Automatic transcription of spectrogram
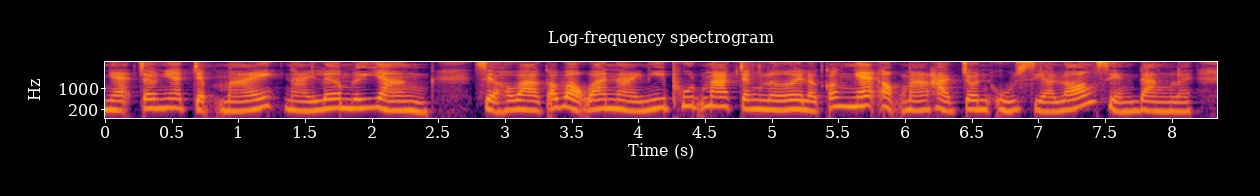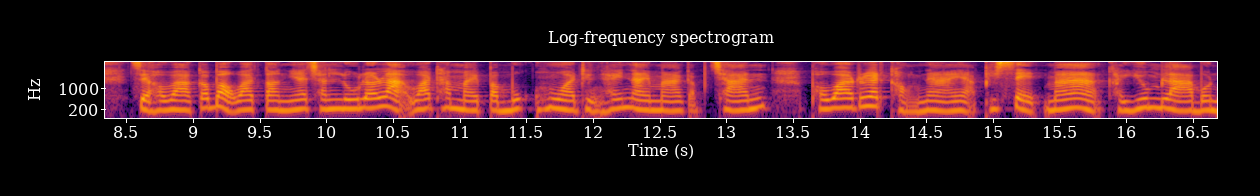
แงะเจ้าเนี่ยเจ็บไหมนายเริ่มหรือยัง เสี่ยวฮวาก็บอกอกว่านายนี่พูดมากจังเลย แล้วก็แงะออกมาค่ะจนอูเสียร้องเสียงดังเลย เสี่ยฮวาก็บอกว่าตอนนี้ฉันรู้แล้วล่ะว่าทำไมประมุกหัวถึงให้นายมากับฉัน เพราะว่าเลือดของนายอะพิเศษมากขยุ่มลาบน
